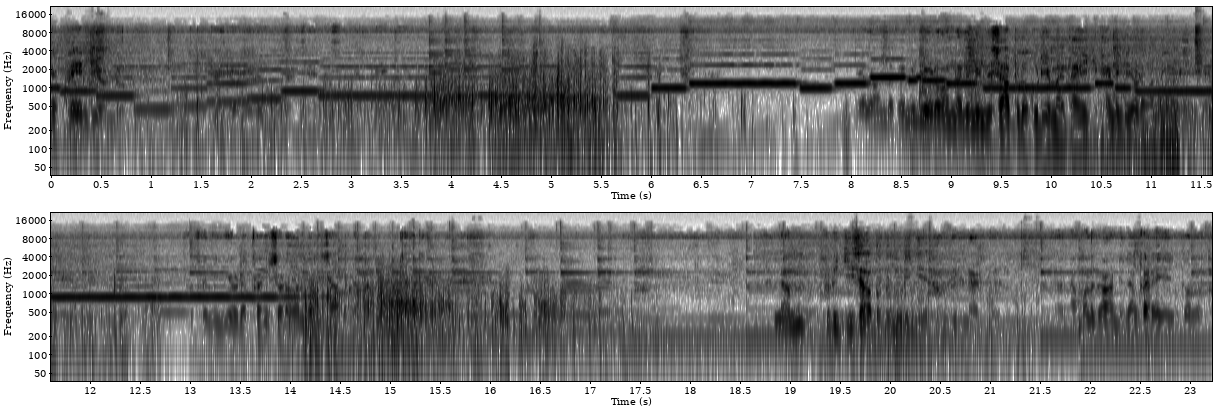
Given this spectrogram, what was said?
இந்த ಪ್ಲೇನ್ಲಿ ಒಂದು இதில் வந்த ஃபெமிலியோட வந்தாலும் இந்த சாப்பிடக்கூடிய மாதிரி தான் இருக்குது ஃபெமிலியோட வந்தீங்க ஃபெமிலியோட ஃப்ரெண்ட்ஸோட வந்தாலும் சாப்பிடலாம் எல்லாம் பிடிச்சி சாப்பிட்டு முடிஞ்சு அம்பில்லா நம்மளுக்காக வேண்டி தான் கடையை தொடரும்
